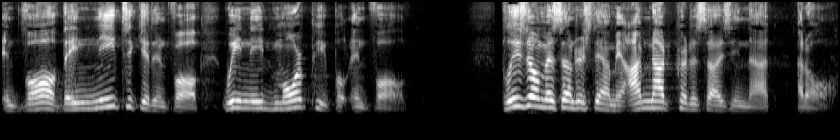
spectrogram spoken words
involved. They need to get involved. We need more people involved. Please don't misunderstand me. I'm not criticizing that at all.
